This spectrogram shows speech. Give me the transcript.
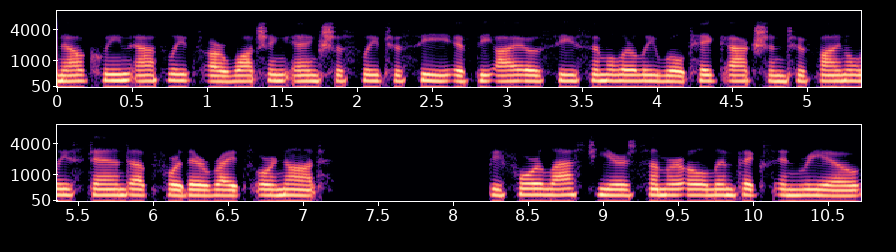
Now clean athletes are watching anxiously to see if the IOC similarly will take action to finally stand up for their rights or not. Before last year's Summer Olympics in Rio,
